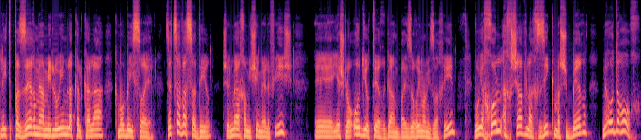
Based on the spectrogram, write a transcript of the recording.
להתפזר מהמילואים לכלכלה כמו בישראל. זה צבא סדיר של 150 אלף איש, אה, יש לו עוד יותר גם באזורים המזרחיים, והוא יכול עכשיו להחזיק משבר מאוד ארוך,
